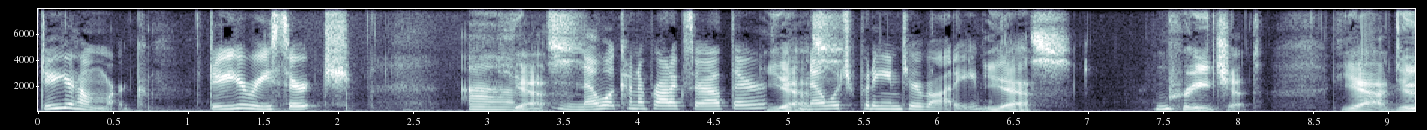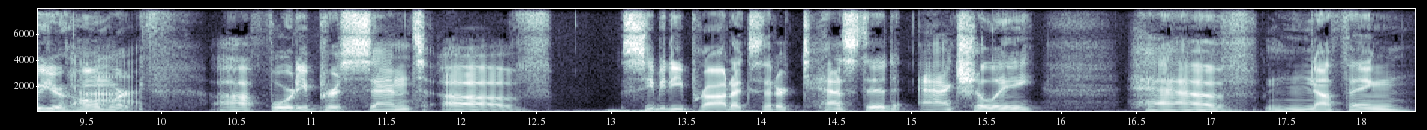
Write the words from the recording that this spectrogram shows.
do your homework, do your research. Um, Yes. Know what kind of products are out there. Yes. Know what you're putting into your body. Yes. Preach it. Yeah, do your homework. Yes. Uh, 40% of CBD products that are tested actually have nothing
